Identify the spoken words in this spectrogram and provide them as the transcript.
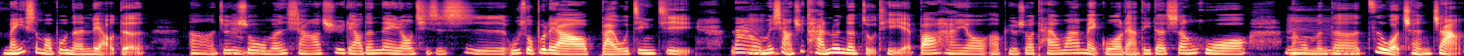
没什么不能聊的。嗯，就是说我们想要去聊的内容其实是无所不聊、百无禁忌。那我们想去谈论的主题也包含有呃，比如说台湾、美国两地的生活，那我们的自我成长。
